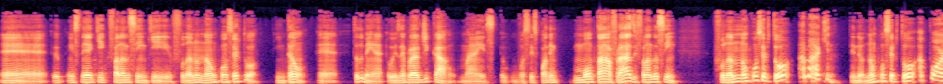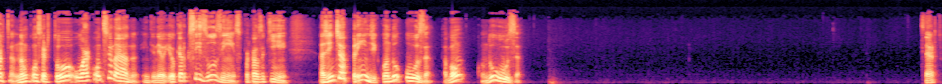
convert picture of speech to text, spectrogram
é, eu ensinei aqui falando assim que fulano não consertou. Então, é, tudo bem, é, o exemplo era de carro, mas vocês podem montar uma frase falando assim, fulano não consertou a máquina, entendeu? Não consertou a porta, não consertou o ar-condicionado, entendeu? Eu quero que vocês usem isso, por causa que a gente aprende quando usa, tá bom? Quando usa. Certo?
